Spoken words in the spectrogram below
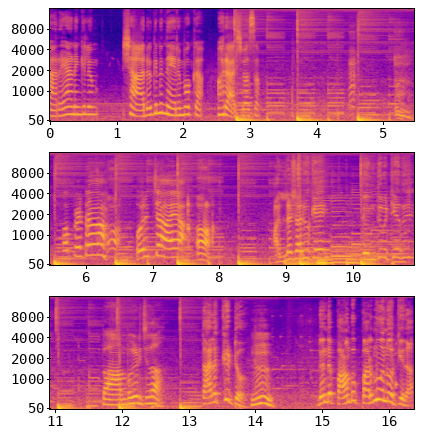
തറയാണെങ്കിലും ഷാരൂഖിന്റെ നേരം പോക്ക ഒരാശ്വാസം. ഒരു ചായ. ആ അല്ല ഷാരൂഖേ എന്ത് പറ്റിയത്? പാമ്പ് കടിച്ചതാ. തലക്കിട്ടോ? ഇതെന്താ പാമ്പ് പറന്നു വന്ന് നോക്കിയതാ?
